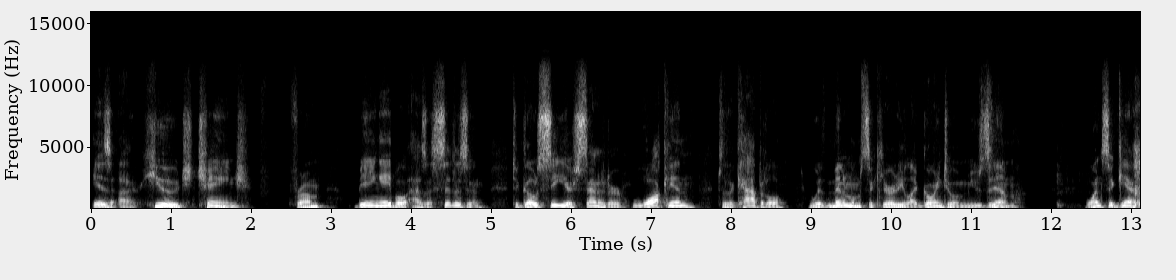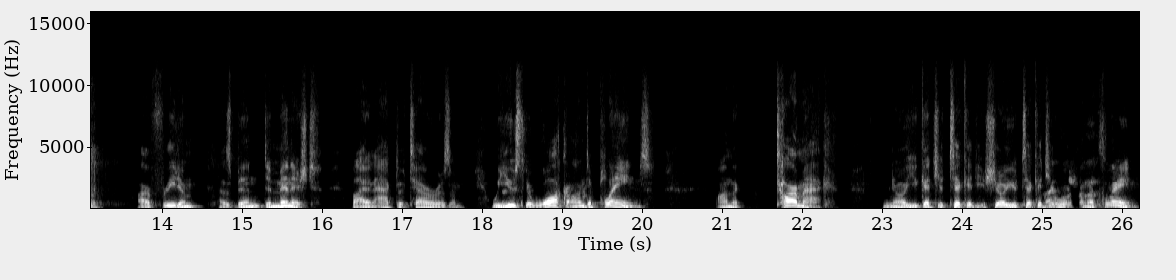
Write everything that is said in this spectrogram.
is a huge change from being able as a citizen to go see your senator walk in to the Capitol with minimum security, like going to a museum once again, our freedom has been diminished by an act of terrorism. We used to walk onto planes on the tarmac. You know, you get your ticket, you show your ticket, you work on the plane.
